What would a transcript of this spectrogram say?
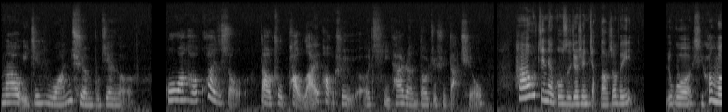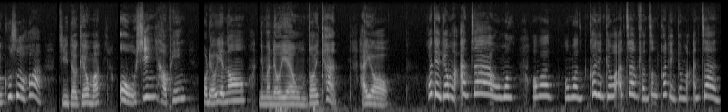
猫已经完全不见了。国王和刽子手到处跑来跑去，而其他人都继续打球。好，今天故事就先讲到这里。如果喜欢我们故事的话，记得给我们五星好评或留言哦！你们留言我们都会看。还有，快点给我们按赞！我们、我们、我们，快点给我按赞！反正快点给我们按赞。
